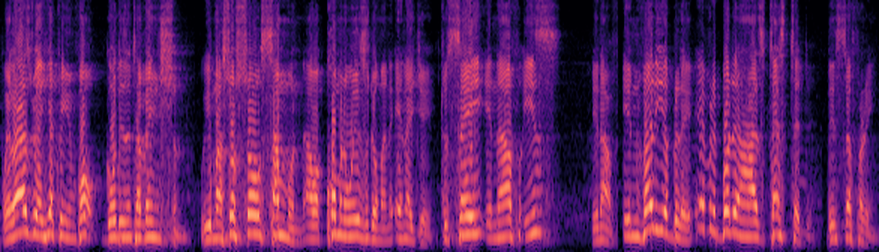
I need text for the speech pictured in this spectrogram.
Well, as we are here to invoke God's intervention, we must also summon our common wisdom and energy to say enough is enough. Invariably, everybody has tested this suffering.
